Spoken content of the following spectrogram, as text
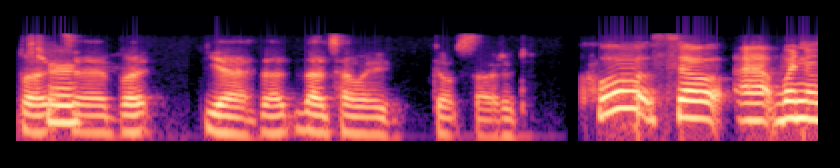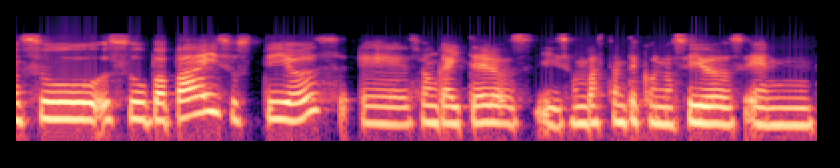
but Sure. uh, but yeah, that that's how I got started. Cool. So, uh, bueno, su, su papá y sus tíos eh, son gaiteros y son bastante conocidos en,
